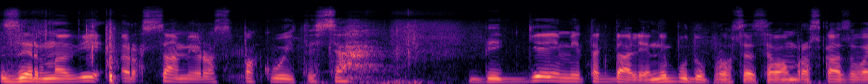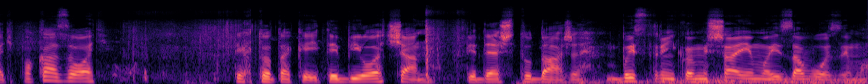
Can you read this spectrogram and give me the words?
зернові самі розпакуйтеся. Big Game і так далі. Не буду про все це вам розказувати, показувати. Ти хто такий? Ти білочан. Підеш туди же. Бистренько мішаємо і завозимо.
